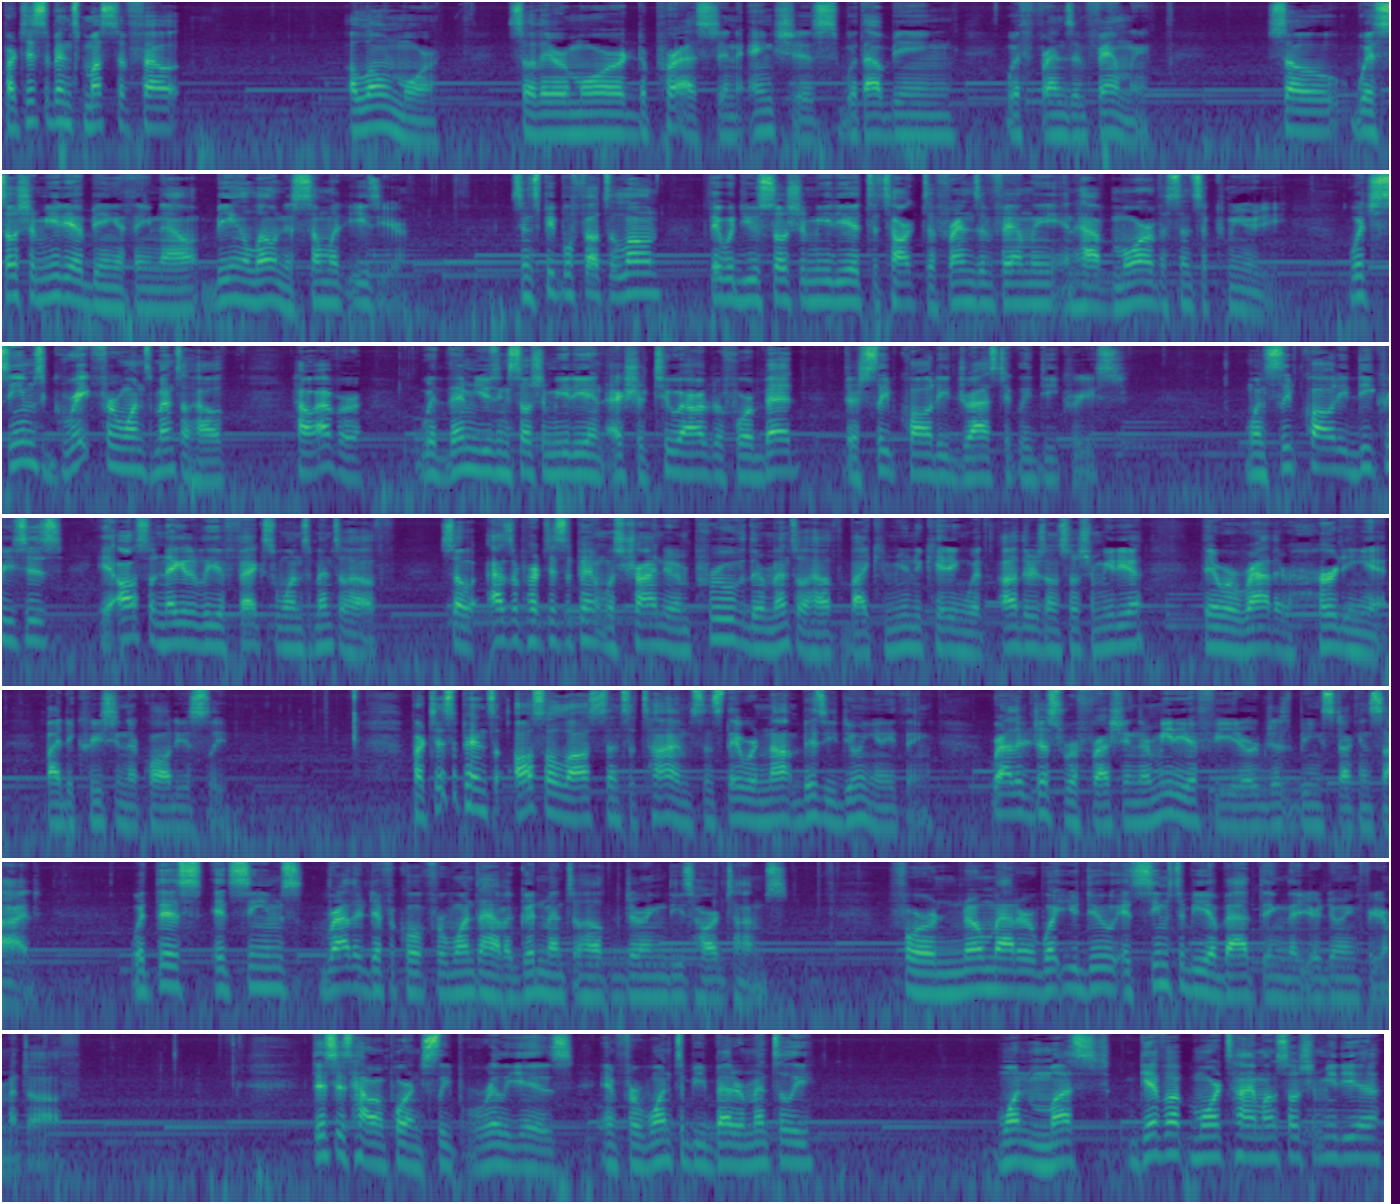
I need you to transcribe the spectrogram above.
Participants must have felt alone more so they were more depressed and anxious without being with friends and family. So, with social media being a thing now, being alone is somewhat easier. Since people felt alone, they would use social media to talk to friends and family and have more of a sense of community, which seems great for one's mental health. However, with them using social media an extra two hours before bed, their sleep quality drastically decreased. When sleep quality decreases, it also negatively affects one's mental health. So, as a participant was trying to improve their mental health by communicating with others on social media, they were rather hurting it by decreasing their quality of sleep. Participants also lost sense of time since they were not busy doing anything, rather just refreshing their media feed or just being stuck inside. With this, it seems rather difficult for one to have a good mental health during these hard times for no matter what you do, it seems to be a bad thing that you're doing for your mental health. This is how important sleep really is. And for one to be better mentally, one must give up more time on social media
